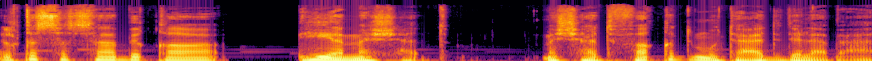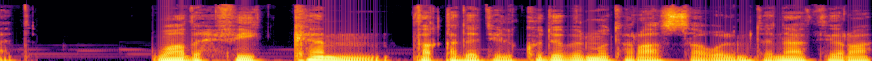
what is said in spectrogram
القصة السابقة هي مشهد مشهد فقد متعدد الأبعاد. واضح فيه كم فقدت الكتب المتراصة والمتناثرة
